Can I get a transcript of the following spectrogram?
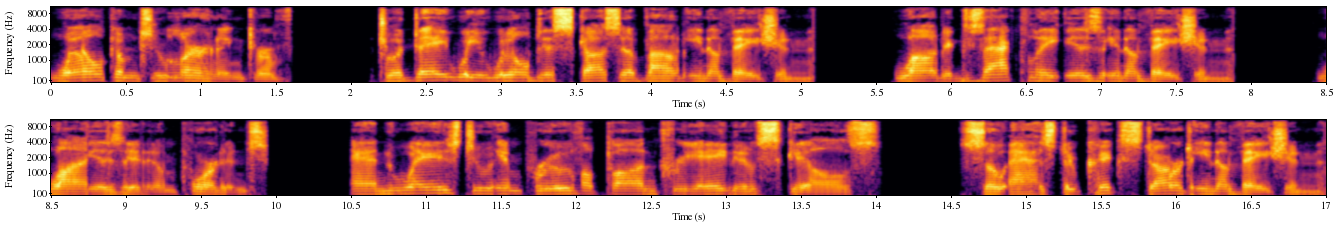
Welcome to Learning Curve. Today we will discuss about innovation. What exactly is innovation? Why is it important? And ways to improve upon creative skills so as to kickstart innovation.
